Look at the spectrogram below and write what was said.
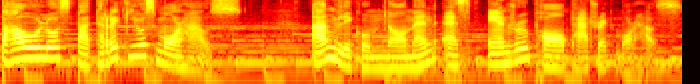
Paulus Patricius Morehouse. Anglicum nomen est Andrew Paul Patrick Morehouse.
